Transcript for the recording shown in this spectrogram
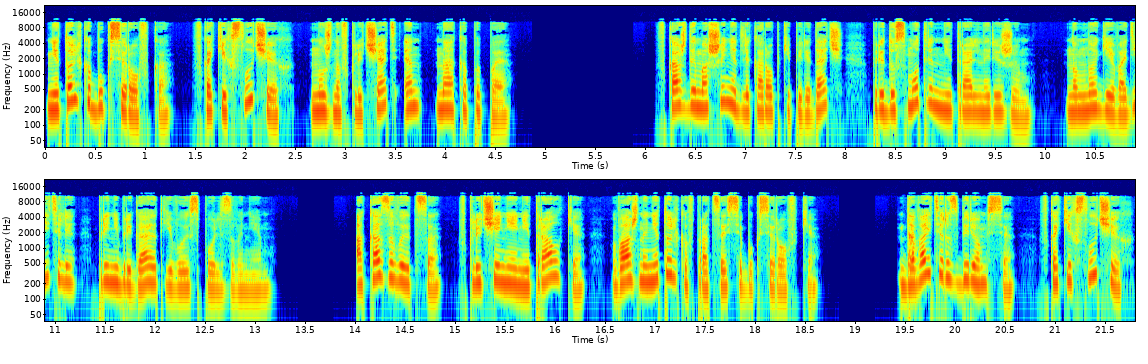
Не только буксировка. В каких случаях нужно включать N на КПП? В каждой машине для коробки передач предусмотрен нейтральный режим, но многие водители пренебрегают его использованием. Оказывается, включение нейтралки важно не только в процессе буксировки. Давайте разберемся, в каких случаях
